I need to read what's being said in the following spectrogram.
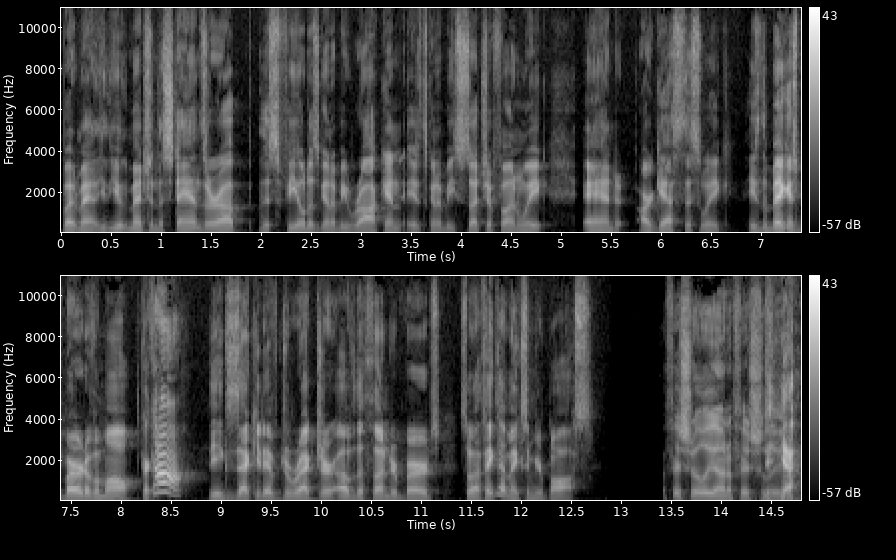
But man, you- you mentioned the stands are up. This field is going to be rocking. It's going to be such a fun week. And our guest this week, he's the biggest bird of them all. The executive director of the Thunderbirds. So I think that makes him your boss. Officially, unofficially, Yeah.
